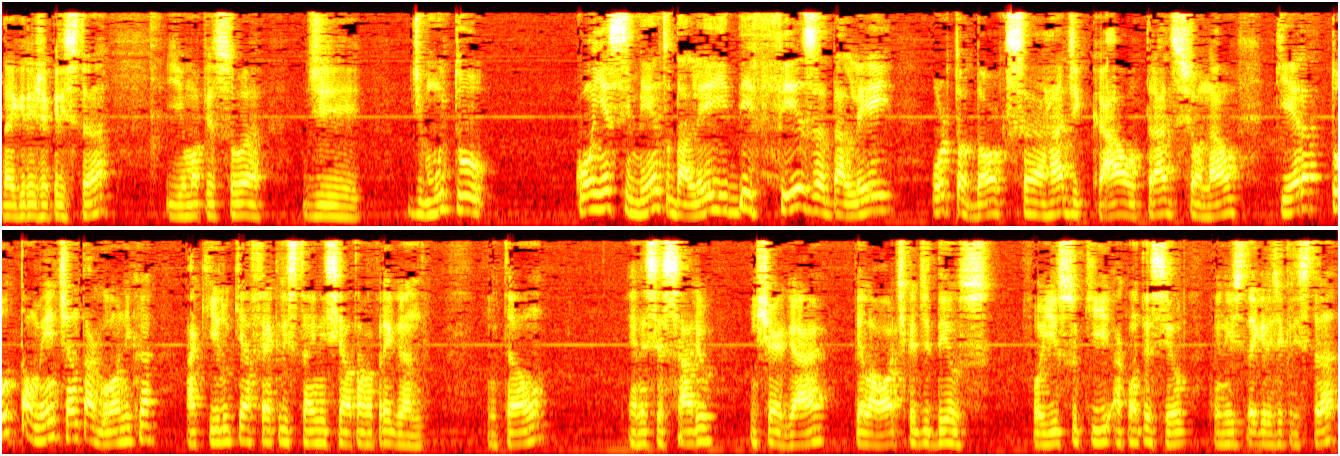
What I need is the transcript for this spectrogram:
da igreja cristã e uma pessoa de, de muito conhecimento da lei e defesa da lei ortodoxa, radical, tradicional, que era totalmente antagônica àquilo que a fé cristã inicial estava pregando. Então, é necessário enxergar pela ótica de Deus. Foi isso que aconteceu no início da igreja cristã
